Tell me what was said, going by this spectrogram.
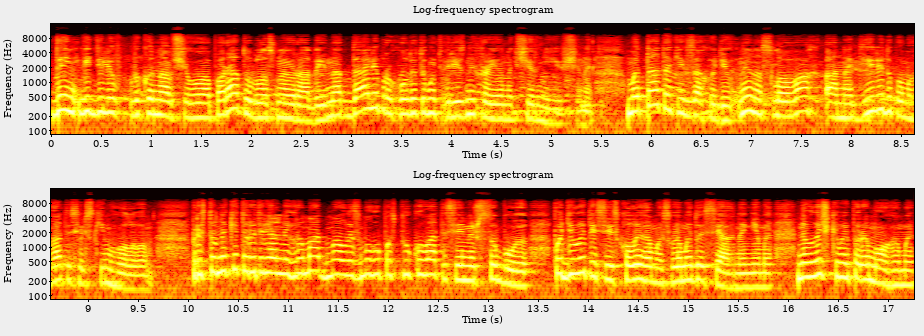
День відділів виконавчого апарату обласної ради і надалі проходитимуть в різних районах Чернігівщини. Мета таких заходів не на словах, а на ділі допомагати сільським головам. Представники територіальних громад мали змогу поспілкуватися між собою, поділитися із колегами своїми досягненнями, невеличкими перемогами,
